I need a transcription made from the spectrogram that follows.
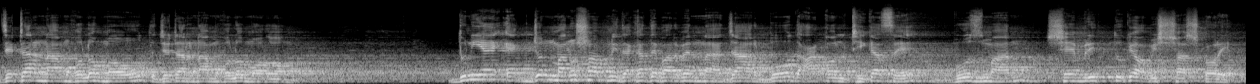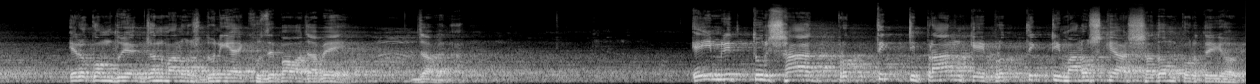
যেটার নাম হলো মৌত যেটার নাম হলো মরণ। দুনিয়ায় একজন মানুষও আপনি দেখাতে পারবেন না, যার বোধ, আকল ঠিক আছে, বুঝমান, সে মৃত্যুকে অবিশ্বাস করে। এরকম দুই একজন মানুষ দুনিয়ায় খুঁজে পাওয়া যাবে? যাবে না। এই মৃত্যুর স্বাদ প্রত্যেকটি প্রাণকে, প্রত্যেকটি মানুষকে আস্বাদন করতেই হবে।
